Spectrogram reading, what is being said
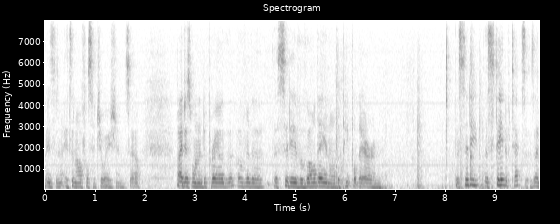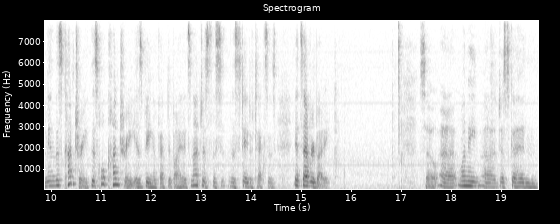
It's an, it's an awful situation. So I just wanted to pray over, the, over the, the city of Uvalde and all the people there and the city, the state of Texas. I mean, this country, this whole country is being affected by it. It's not just the, the state of Texas, it's everybody. So uh, let me uh, just go ahead and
